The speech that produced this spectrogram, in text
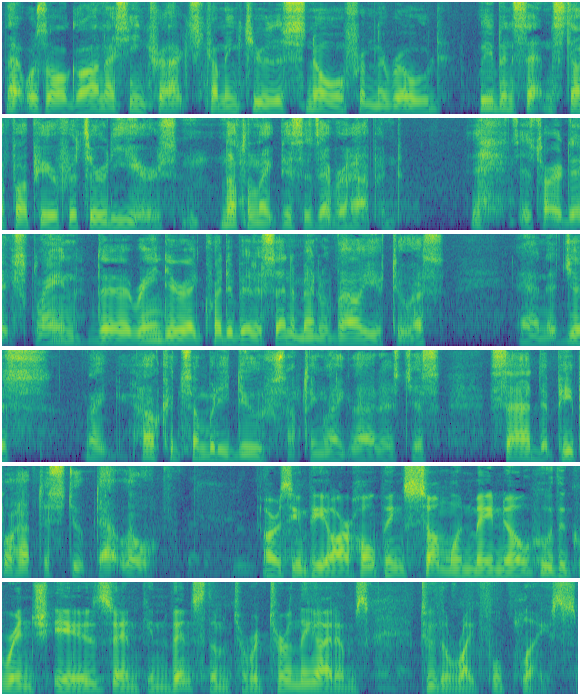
that was all gone. I seen tracks coming through the snow from the road. We've been setting stuff up here for 30 years. Nothing like this has ever happened. It's hard to explain. The reindeer had quite a bit of sentimental value to us, and it just like how could somebody do something like that? It's just sad that people have to stoop that low. RCMP are hoping someone may know who the Grinch is and convince them to return the items to the rightful place.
